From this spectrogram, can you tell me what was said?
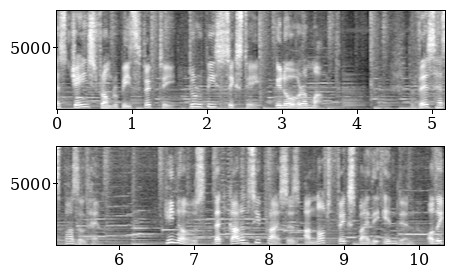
has changed from rupees 50 to rupees 60 in over a month. This has puzzled him. He knows that currency prices are not fixed by the Indian or the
